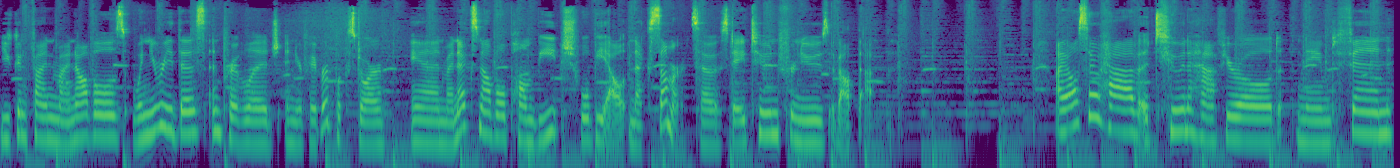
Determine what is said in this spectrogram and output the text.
You can find my novels When You Read This and Privilege in your favorite bookstore, and my next novel, Palm Beach, will be out next summer, so stay tuned for news about that. I also have a two and a half year old named Finn,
